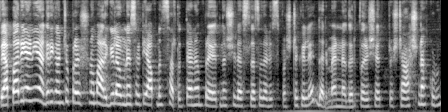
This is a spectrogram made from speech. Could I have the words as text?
व्यापारी आणि नागरिकांचे प्रश्न मार्गी लावण्यासाठी आपण सातत्यानं प्रयत्नशील असल्याचं त्यांनी स्पष्ट केले दरम्यान नगर परिषद प्रशासनाकडून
